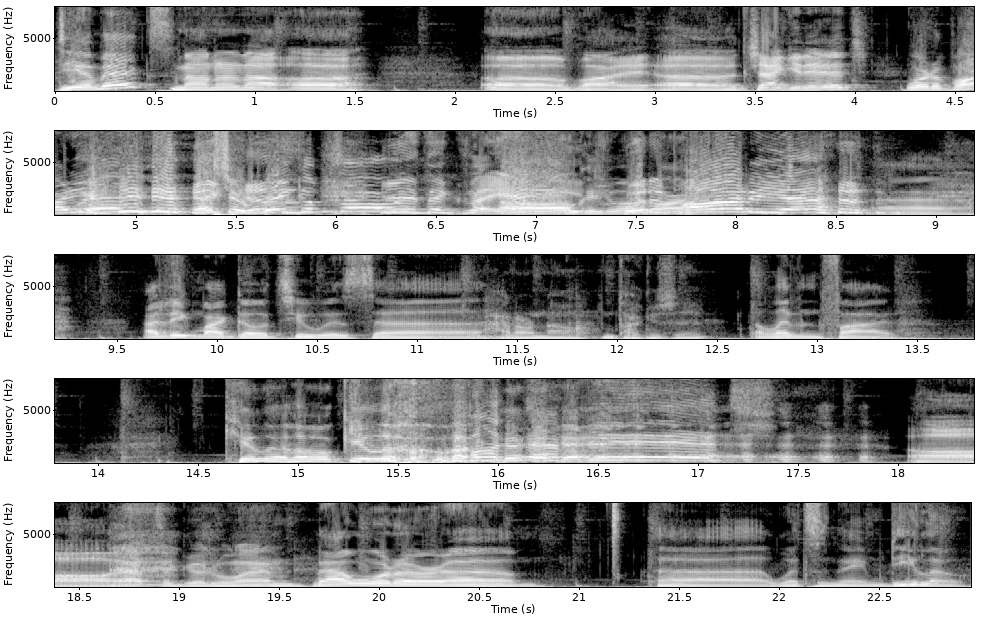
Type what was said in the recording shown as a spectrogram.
DMX? no no no uh uh by uh Jagged Edge. Where the party at? That's your breakup song. like, Oh, you where the party? party at? Uh, I think my go-to is uh, I don't know. I'm talking shit. eleven five. Killer ho, killer ho. Fuck that bitch. Oh, that's a good one. That one or um, uh, what's his name? D'Lo.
